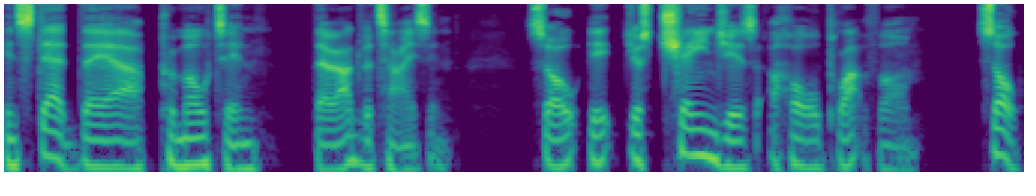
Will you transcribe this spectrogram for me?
Instead, they are promoting their advertising. So it just changes a whole platform. So,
